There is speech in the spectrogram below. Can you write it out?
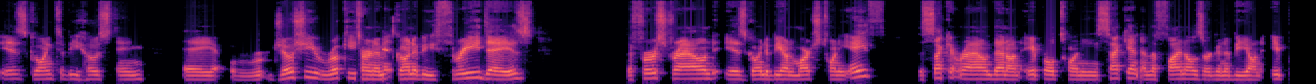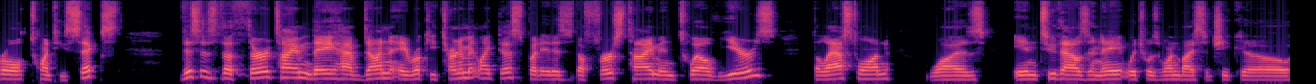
is going to be hosting a Joshi rookie tournament. It's going to be three days. The first round is going to be on March 28th the second round then on April 22nd, and the finals are going to be on April 26th. This is the third time they have done a rookie tournament like this, but it is the first time in 12 years. The last one was in 2008, which was won by Sachiko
